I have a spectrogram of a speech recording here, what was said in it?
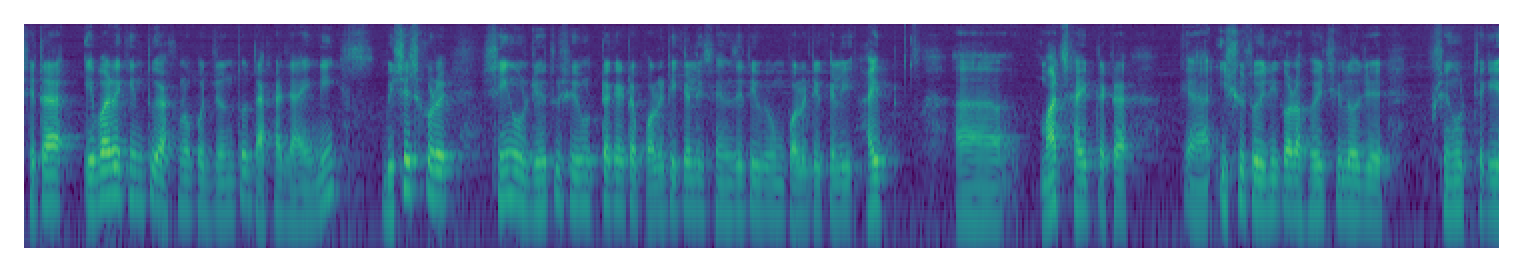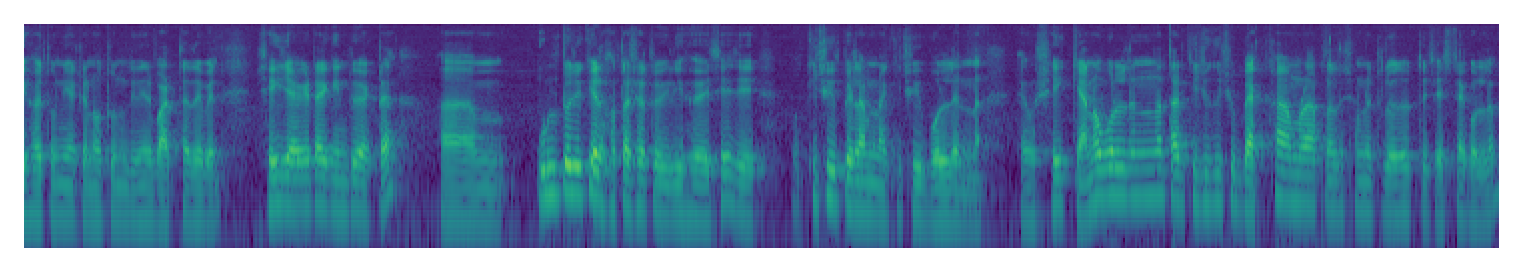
সেটা এবারে কিন্তু এখনও পর্যন্ত দেখা যায়নি। বিশেষ করে সিঙ্গুর, যেহেতু সিঙ্গুরটাকে একটা পলিটিক্যালি সেন্সিটিভ এবং পলিটিক্যালি হাইপ মাছ হাইপড একটা ইস্যু তৈরি করা হয়েছিল যে সিঙ্গুর থেকেই হয়তো উনি একটা নতুন দিনের বার্তা দেবেন। সেই জায়গাটায় কিন্তু একটা উল্টো দিকের হতাশা তৈরি হয়েছে যে কিছুই পেলাম না, কিছুই বললেন না। এবং সেই কেন বললেন না, তার কিছু কিছু ব্যাখ্যা আমরা আপনাদের সামনে তুলে ধরতে চেষ্টা করলাম।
